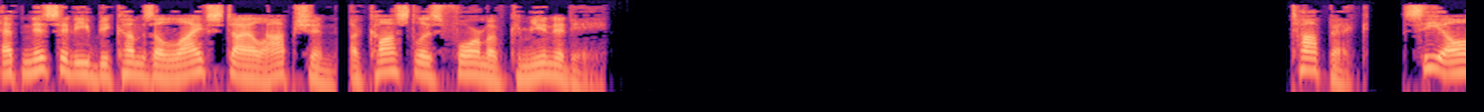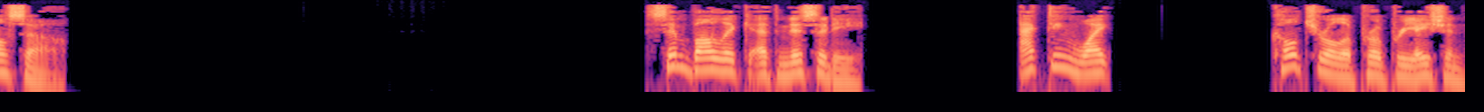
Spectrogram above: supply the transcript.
ethnicity becomes a lifestyle option, a costless form of community. See also Symbolic ethnicity Acting white Cultural appropriation.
